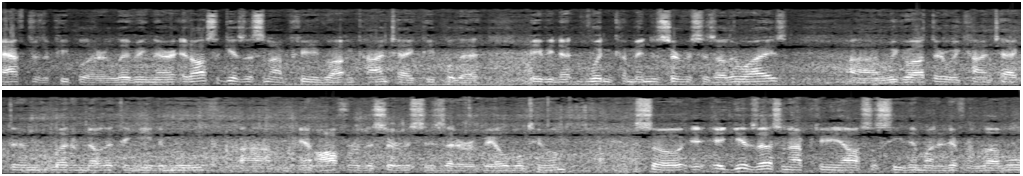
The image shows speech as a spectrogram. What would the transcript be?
after the people that are living there. It also gives us an opportunity to go out and contact people that maybe not, wouldn't come into services otherwise. Uh, we go out there, we contact them, let them know that they need to move, um, and offer the services that are available to them. So it, it, gives us an opportunity to also see them on a different level,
